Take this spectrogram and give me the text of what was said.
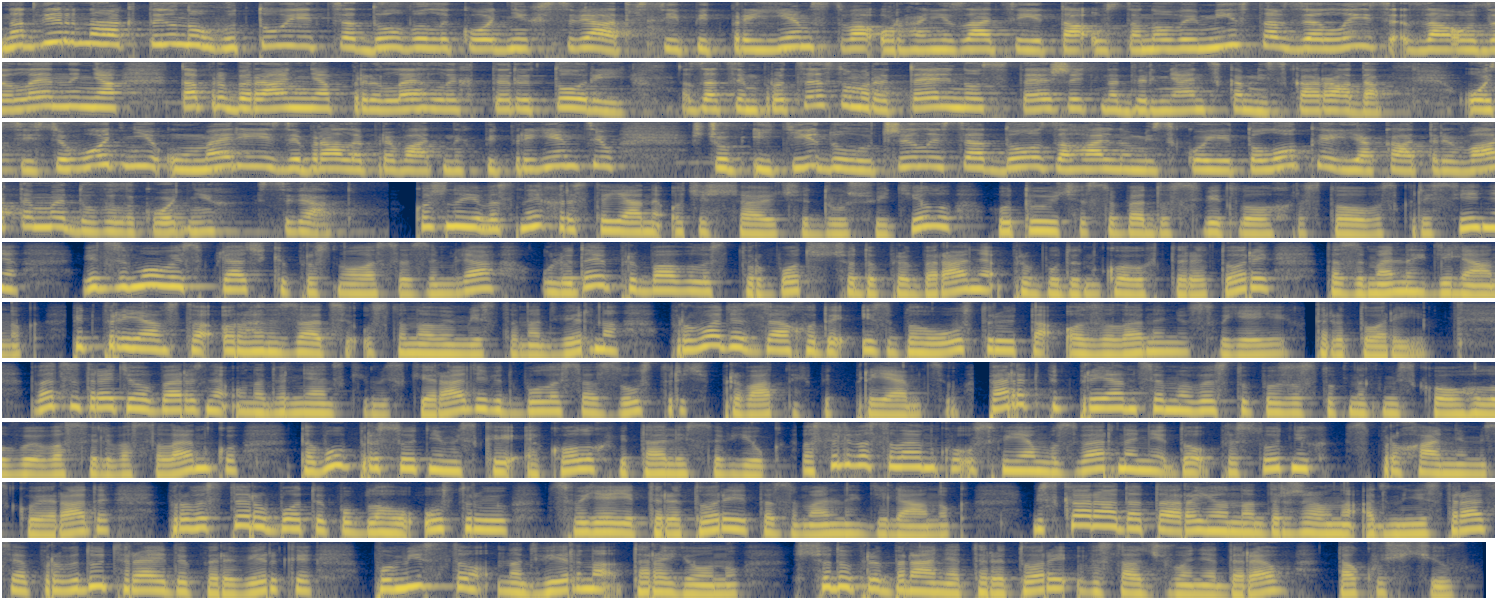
Надвірна активно готується до великодніх свят. Всі підприємства, організації та установи міста взялись за озеленення та прибирання прилеглих територій. За цим процесом ретельно стежить Надвірнянська міська рада. Ось і сьогодні у мерії зібрали приватних підприємців, щоб і ті долучилися до загальноміської толоки, яка триватиме до великодніх свят. Кожної весни християни, очищаючи душу і тіло, готуючи себе до світлого Христового Воскресіння, від зимової сплячки проснулася земля, у людей прибавилось турбот щодо прибирання прибудинкових територій та земельних ділянок. Підприємства, організації, установи міста Надвірна проводять заходи із благоустрою та озелененню своєї території. 23 березня у Надвірнянській міській раді відбулася зустріч приватних підприємців. Перед підприємцями виступив заступник міського голови Василь Василенко та був присутній міський еколог Віталій Сав'юк. Василь Василенко у своєму зверненні до присутніх з проханням міської ради провести роботи по благоустрою своєї території та земельних ділянок. Міська рада та районна державна адміністрація проведуть рейди перевірки по місту Надвірна та району щодо прибирання територій, висаджування дерев та кущів.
